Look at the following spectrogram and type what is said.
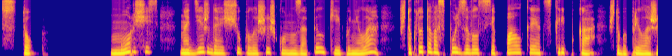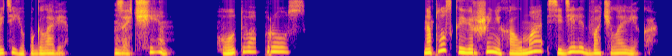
Стоп. Морщась, Надежда ощупала шишку на затылке и поняла, что кто-то воспользовался палкой от скребка, чтобы приложить ее по голове. Зачем? Вот вопрос. На плоской вершине холма сидели два человека.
